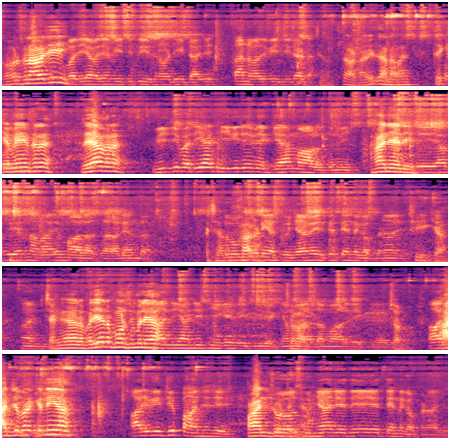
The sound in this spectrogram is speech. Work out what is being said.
ਹੋਰ ਸੁਣਾਓ ਜੀ? ਵਧੀਆ ਵਧੀਆ ਵੀਰ ਜੀ ਤੁਸੀਂ ਸੁਣਾਓ ਠੀਕ ਠਾਕ ਜੀ? ਧੰਨਵਾਦ ਵੀਰ ਜੀ ਤੁਹਾਡਾ। ਤੁਹਾਡਾ ਵੀ ਧੰਨਵਾਦ। ਤੇ ਕਿਵੇਂ ਫਿਰ? ਰਿਹਾ ਫਿਰ? ਵੀਰ ਜੀ ਵਧੀਆ ਠੀਕ ਜੇ ਵੇਖਿਆ ਮਾਲ ਉਦੋਂ ਵੀ। ਹਾਂਜੀ ਹਾਂਜੀ। ਤੇ ਆ ਫੇਰ ਨਵਾਂ ਜੇ ਮਾਲ ਆ ਸਾਰਾ ਲਿਆਂਦਾ। ਅੱਛਾ ਦੋ ਘੜੀਆਂ ਸੂਈਆਂ ਵਿੱਚ ਤੇ ਤਿੰਨ ਗੱਬਣਾ ਜੀ। ਠੀਕ ਆ। ਹਾਂਜੀ। ਚੰਗਾ ਵਧੀਆ ਰਿਸਪੌਂਸ ਮਿਲਿਆ। ਹਾਂਜੀ ਹਾਂਜੀ ਠੀਕ ਹੈ ਵੀਰ ਜੀ ਵੇਖਿਆ। ਮਾਲ ਦਾ ਮਾਲ ਵੇਖਿਆ। ਚਲੋ। ਅੱਜ ਫਿਰ ਕਿੰਨੀ ਆ ਅੱਜ ਵੀਰ ਜੀ ਪੰਜ ਜੇ। ਪੰਜ ਦੋ ਝੋਟੀਆਂ ਸੂਈਆਂ ਜੇ ਤੇ ਤਿੰਨ ਗੱਬਣਾ ਜੀ।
